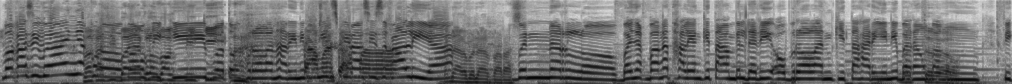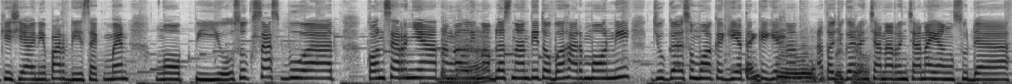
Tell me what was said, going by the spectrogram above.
makasih banyak Makasih loh banyak Bang loh, Bang Vicky Vicky. buat obrolan hari ini Sama-sama. menginspirasi sekali ya. Benar-benar Paras. Bener loh, banyak banget hal yang kita ambil dari obrolan kita hari ini bareng Betul. Bang Vicky Syanipar di segmen Ngopi Yuk. Sukses buat konsernya tanggal Benar. 15 nanti Toba Harmoni, juga semua kegiatan-kegiatan atau juga Betul. rencana-rencana yang sudah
